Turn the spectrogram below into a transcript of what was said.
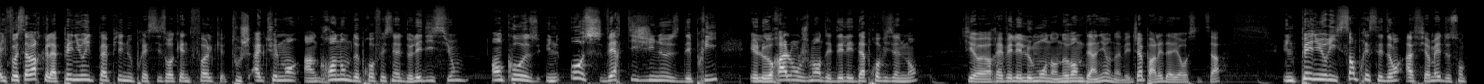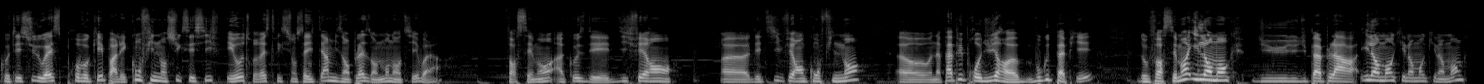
Il faut savoir que la pénurie de papier, nous précise Rock'n'Folk, touche actuellement un grand nombre de professionnels de l'édition. En cause, une hausse vertigineuse des prix et le rallongement des délais d'approvisionnement, qui a révélé Le Monde en novembre dernier, on avait déjà parlé d'ailleurs aussi de ça. Une pénurie sans précédent affirmée de son côté sud-ouest, provoquée par les confinements successifs et autres restrictions sanitaires mises en place dans le monde entier. Voilà, forcément, à cause des différents, euh, confinements, euh, on n'a pas pu produire euh, beaucoup de papier. Donc forcément, il en manque du, du. Il en manque, il en manque, il en manque.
